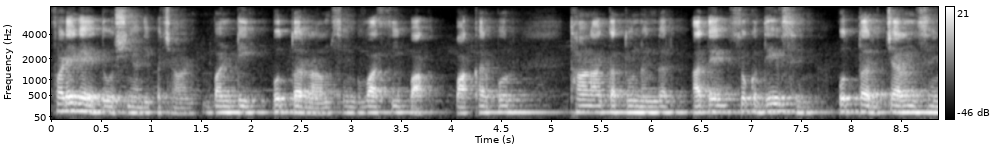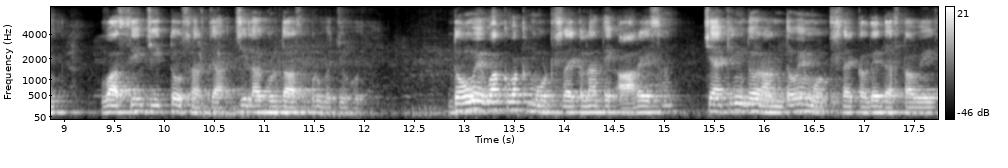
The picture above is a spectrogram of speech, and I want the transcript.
ਫੜੇ ਗਏ ਦੋਸ਼ੀਆਂ ਦੀ ਪਛਾਣ ਬੰਟੀ ਪੁੱਤਰ ਰਾਮ ਸਿੰਘ ਵਾਸੀ ਪਾਖਰਪੁਰ, ਥਾਣਾ ਕੱਤੂ ਨੰਗਲ ਅਤੇ ਸੁਖਦੇਵ ਸਿੰਘ ਪੁੱਤਰ ਚਰਨ ਸਿੰਘ, ਵਾਸੀ ਜੀਤੋ ਸਰਜਾ ਜ਼ਿਲ੍ਹਾ ਗੁਰਦਾਸਪੁਰ ਵਜੋਂ ਹੋਈ। ਦੋਵੇਂ ਵੱਖ-ਵੱਖ ਮੋਟਰਸਾਈਕਲਾਂ ਤੇ ਆ ਰਹੇ ਸਨ। ਚੈਕਿੰਗ ਦੌਰਾਨ ਦੋਵੇਂ ਮੋਟਰਸਾਈਕਲ ਦੇ ਦਸਤਾਵੇਜ਼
